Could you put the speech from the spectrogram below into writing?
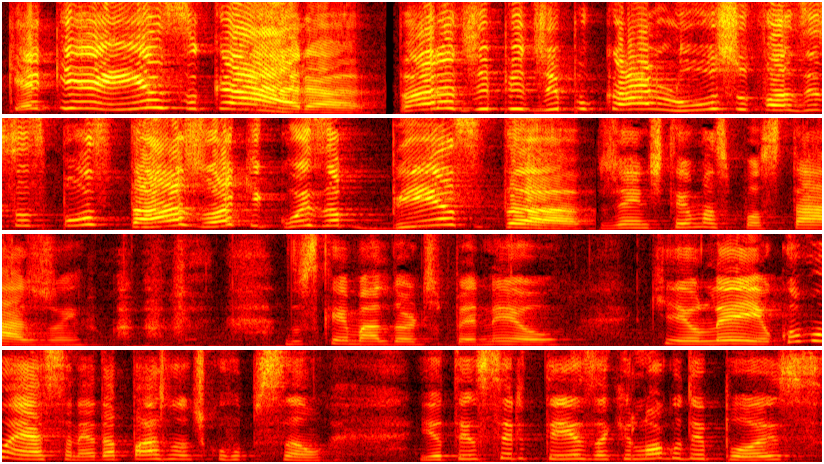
Que que é isso, cara? Para de pedir pro Carluxo fazer suas postagens. Olha que coisa besta. Gente, tem umas postagens dos queimadores de pneu que eu leio, como essa, né, da página de corrupção. E eu tenho certeza que logo depois,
